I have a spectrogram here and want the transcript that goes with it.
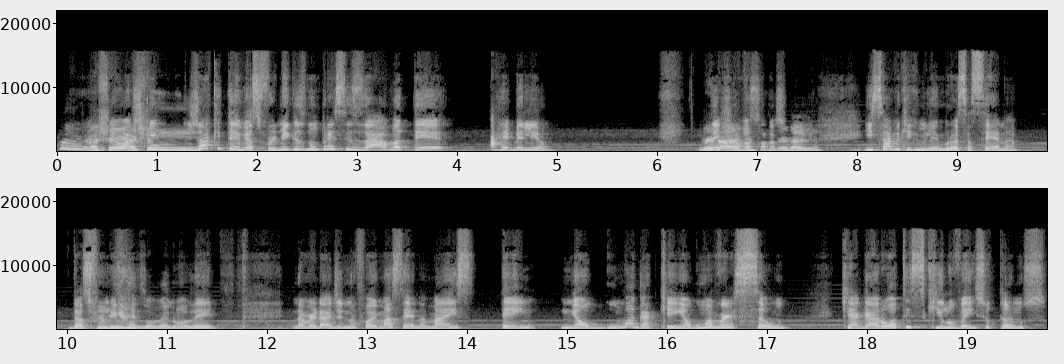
Eu achei, eu acho que, um... já que teve as formigas, não precisava ter a rebelião. Verdade, Deixava só nas verdade. Formigas. E sabe o que, que me lembrou essa cena? Das formigas hum. resolvendo o rolê? Na verdade, não foi uma cena, mas tem em alguma HQ, em alguma versão, que a garota esquilo vence o Thanos.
